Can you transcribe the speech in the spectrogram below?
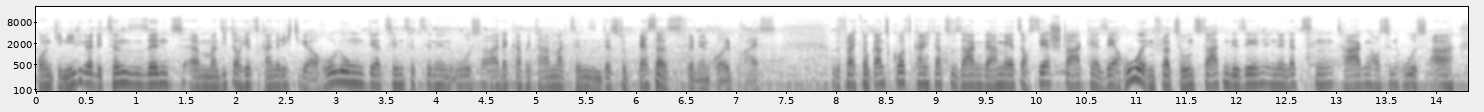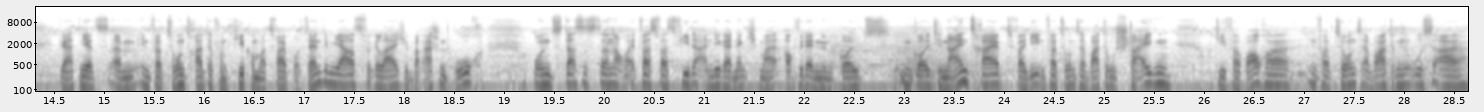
Und je niedriger die Zinsen sind, äh, man sieht auch jetzt keine richtige Erholung der Zinssätze in den USA, der Kapitalmarktzinsen, desto besser ist es für den Goldpreis. Also vielleicht noch ganz kurz kann ich dazu sagen, wir haben ja jetzt auch sehr starke, sehr hohe Inflationsdaten gesehen in den letzten Tagen aus den USA. Wir hatten jetzt ähm, Inflationsrate von 4,2 Prozent im Jahresvergleich, überraschend hoch. Und das ist dann auch etwas, was viele Anleger, denke ich mal, auch wieder in den Gold, in Gold hineintreibt, weil die Inflationserwartungen steigen. Die Verbraucherinflationserwartungen in den USA,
